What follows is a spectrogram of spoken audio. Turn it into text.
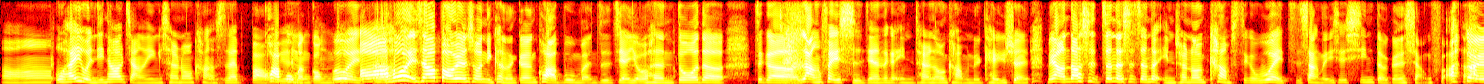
哦，我还以为你今天要讲的 internal comes 是在抱跨部门工作，呃，何伟是要抱怨说你可能跟跨部门之间有很多的这个浪费时间，这个 internal communication，没想到是真的是针对 internal comes 这个位置上的一些心得跟想法。对。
